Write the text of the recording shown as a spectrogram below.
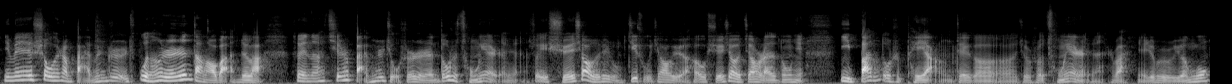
因为社会上百分之不能人人当老板，对吧？所以呢，其实百分之九十的人都是从业人员。所以学校的这种基础教育，还有学校教出来的东西，一般都是培养这个就是说从业人员，是吧？也就是员工。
